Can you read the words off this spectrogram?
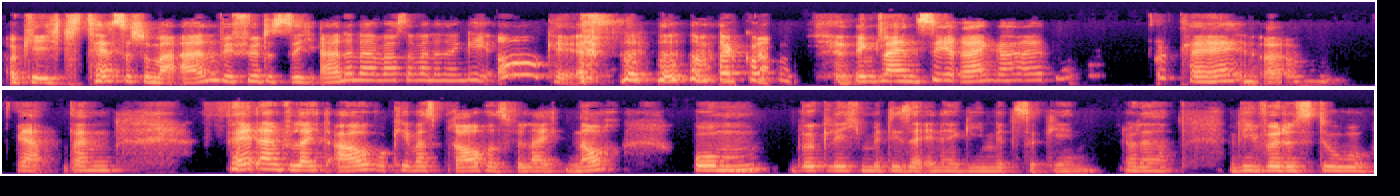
okay, ich teste schon mal an, wie fühlt es sich an in der Wassermann-Energie? Oh, okay. mal gucken, den kleinen C reingehalten. Okay, ähm, ja, dann fällt einem vielleicht auf, okay, was braucht es vielleicht noch? um mhm. wirklich mit dieser Energie mitzugehen? Oder wie würdest du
